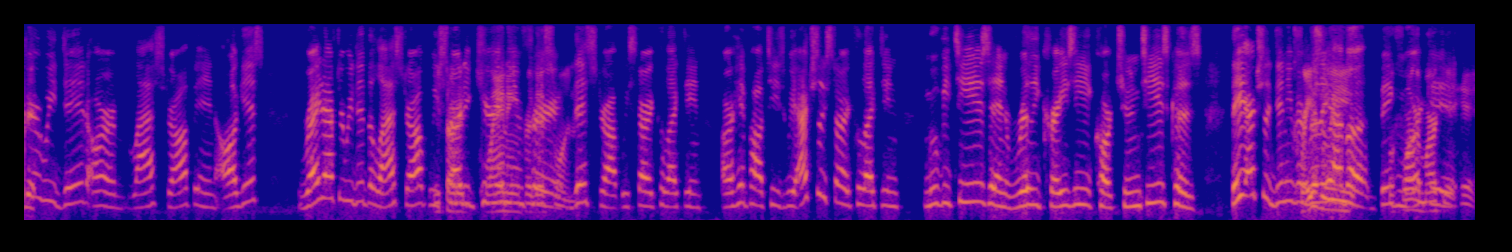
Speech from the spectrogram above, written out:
started- we did our last drop in August, right after we did the last drop, we, We started started, planning curating for for, this one. this drop. We started collecting our hip hop tees. We actually started collecting movie tees and really crazy cartoon tees because they actually didn't even really have a big market, market hit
